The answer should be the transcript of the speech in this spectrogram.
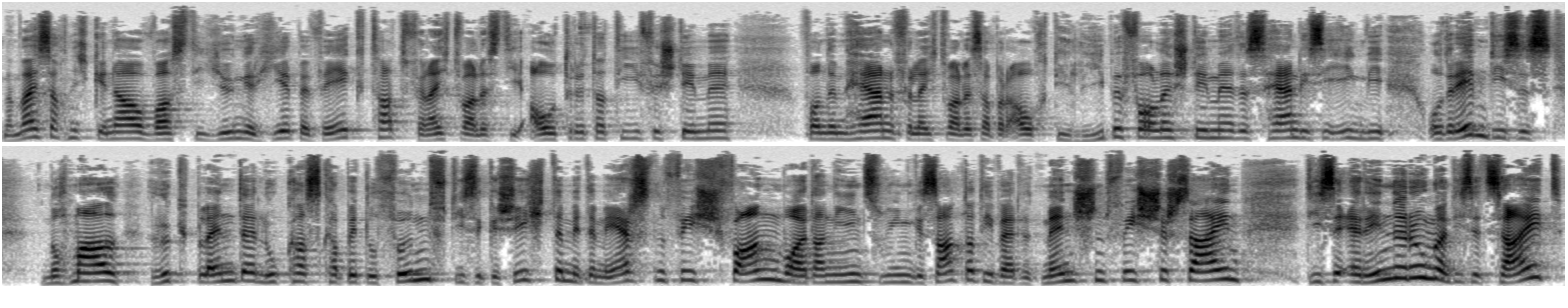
Man weiß auch nicht genau, was die Jünger hier bewegt hat. Vielleicht war es die autoritative Stimme von dem Herrn, vielleicht war es aber auch die liebevolle Stimme des Herrn, die sie irgendwie, oder eben dieses, nochmal Rückblende, Lukas Kapitel 5, diese Geschichte mit dem ersten Fischfang, wo er dann ihn zu ihnen gesagt hat, ihr werdet Menschenfischer sein. Diese Erinnerung an diese Zeit,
